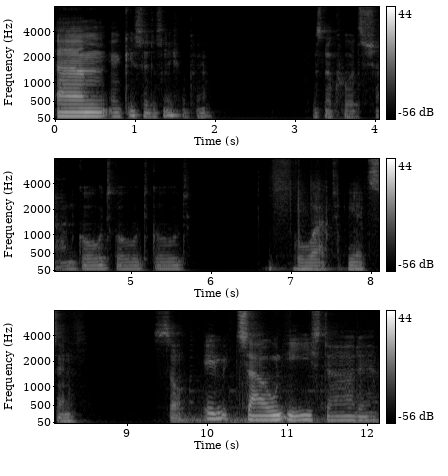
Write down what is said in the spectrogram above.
Ähm, ist das nicht? Okay. Muss nur kurz schauen. Gut, gut, gut. Gut, 14. So, im Zaun ist da der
